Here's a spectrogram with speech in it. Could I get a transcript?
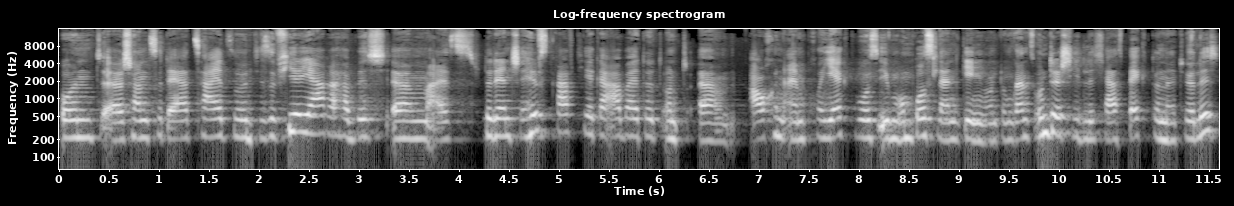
Und äh, schon zu der Zeit, so diese vier Jahre, habe ich ähm, als studentische Hilfskraft hier gearbeitet und ähm, auch in einem Projekt, wo es eben um Russland ging und um ganz unterschiedliche Aspekte natürlich.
